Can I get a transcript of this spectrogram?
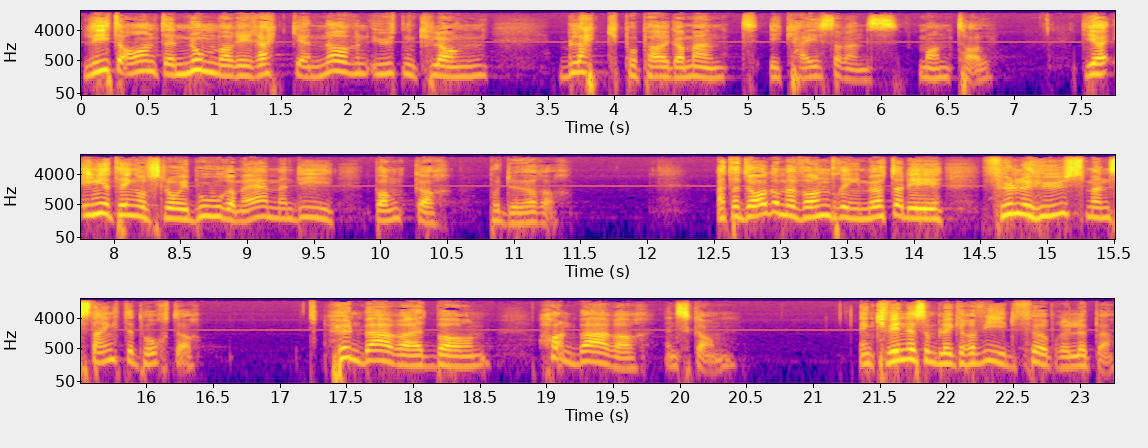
Lite annet enn nummer i rekken, navn uten klang, blekk på pergament i keiserens manntall. De har ingenting å slå i bordet med, men de banker på dører. Etter dager med vandring møter de fulle hus, men stengte porter. Hun bærer et barn. Han bærer en skam. En kvinne som ble gravid før bryllupet.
